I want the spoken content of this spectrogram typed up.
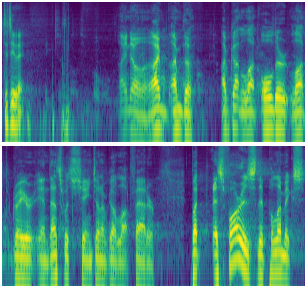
to do it? I know. I'm, I'm the, I've gotten a lot older, a lot grayer, and that's what's changed, and I've got a lot fatter. But as far as the polemics,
